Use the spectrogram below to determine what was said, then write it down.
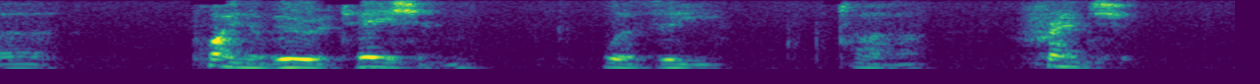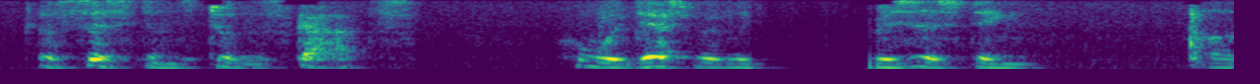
uh, point of irritation was the uh, French assistance to the Scots, who were desperately resisting uh,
